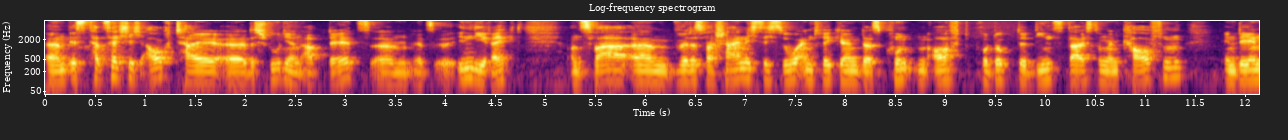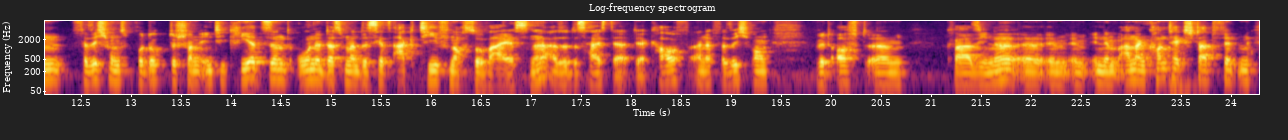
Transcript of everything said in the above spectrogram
Ähm, ist tatsächlich auch Teil äh, des Studienupdates, ähm, jetzt äh, indirekt. Und zwar ähm, wird es wahrscheinlich sich so entwickeln, dass Kunden oft Produkte, Dienstleistungen kaufen, in denen Versicherungsprodukte schon integriert sind, ohne dass man das jetzt aktiv noch so weiß. Ne? Also das heißt, der, der Kauf einer Versicherung wird oft ähm, quasi ne, äh, im, im, in einem anderen Kontext stattfinden.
